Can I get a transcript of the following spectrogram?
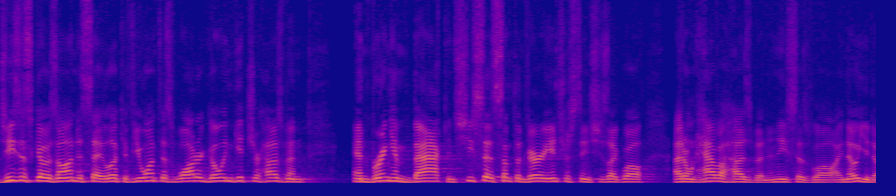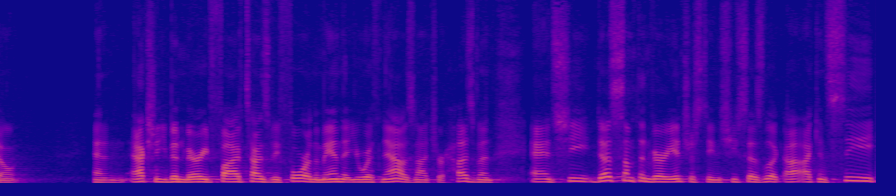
Jesus goes on to say, Look, if you want this water, go and get your husband and bring him back. And she says something very interesting. She's like, Well, I don't have a husband. And he says, Well, I know you don't. And actually, you've been married five times before, and the man that you're with now is not your husband. And she does something very interesting. She says, Look, I, I, can see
